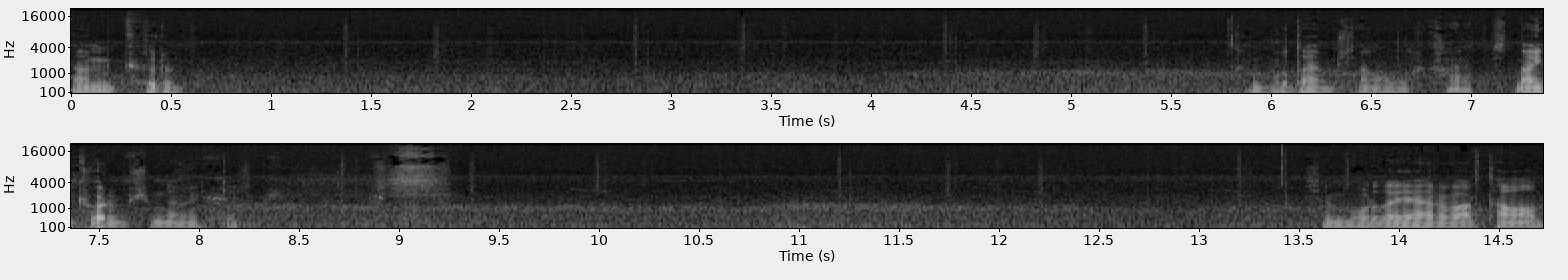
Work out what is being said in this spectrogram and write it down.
Ben mi körüm? Buradaymış lan Allah kahretmesin. Ben körmüşüm demek ki. Şimdi burada yer var. Tamam.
